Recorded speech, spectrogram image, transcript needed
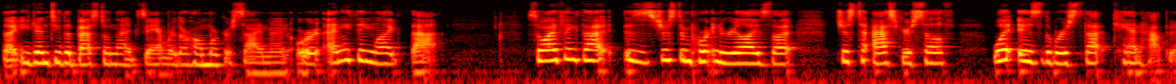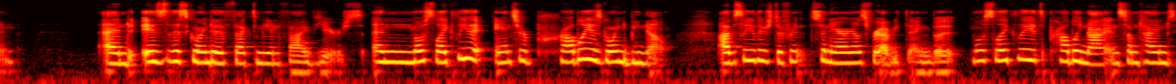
that you didn't do the best on that exam or their homework assignment or anything like that. So I think that is just important to realize that just to ask yourself, what is the worst that can happen? And is this going to affect me in five years? And most likely the answer probably is going to be no. Obviously, there's different scenarios for everything, but most likely it's probably not. And sometimes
